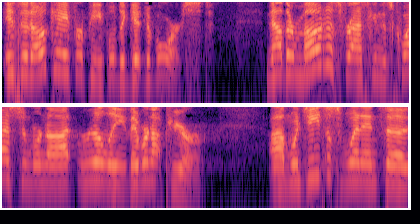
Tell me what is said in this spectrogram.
Is it okay for people to get divorced? Now, their motives for asking this question were not really, they were not pure. Um, when Jesus went into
